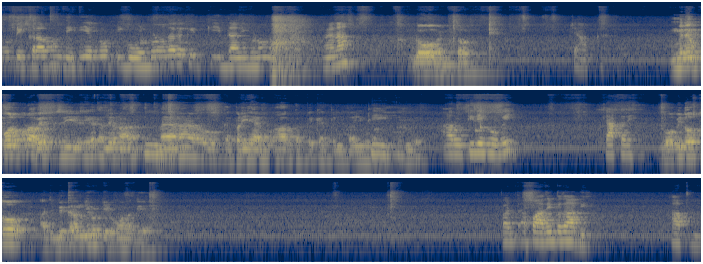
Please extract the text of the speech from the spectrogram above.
ਉਹ ਬਿਕਰਾ ਹੁਣ ਦੇਖੀਏ ਰੋਟੀ ਗੋਲ ਬਣਾਉਂਦਾ ਕਿ ਕਿ- ਕਿੱਦਾਂ ਨਹੀਂ ਬਣਾਉਂਦਾ? ਹੈਨਾ? ਲੋ ਵੇ ਮਿੱਤਰੋ। ਚੱਕ ਮੇਰੇ ਉੱਪਰ ਉੱਪਰ ਆਵੇ ਸਰੀਰ ਸੀਗਾ ਥੱਲੇ ਹੋਣਾ ਹੂੰ। ਮੈਂ ਨਾ ਉਹ ਕਪਰੀ ਹੈ ਹਾਫ ਕੱਪੇ ਕੈਪਰੀ ਪਾਈ ਹੋਈ ਠੀਕ ਆ। ਹੈ ਆ ਰੋਟੀ ਦੇ ਹੋ ਗਈ ਚੱਕ ਦੇ ਉਹ ਵੀ ਦੋਸਤੋ ਅੱਜ ਵਿਕਰਮ ਦੀ ਰੋਟੀ ਪਕਾਉਣ ਲੱਗੇ ਆ ਪਰ ਪਾ ਦੇ ਵਧਾ ਕੇ ਹੱਥ ਨਾਲ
